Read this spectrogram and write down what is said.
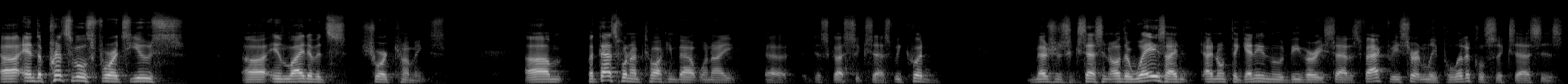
uh, and the principles for its use uh, in light of its shortcomings. Um, but that's what I'm talking about when I uh, discuss success. We could measure success in other ways. I, I don't think any of them would be very satisfactory. Certainly, political success is,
